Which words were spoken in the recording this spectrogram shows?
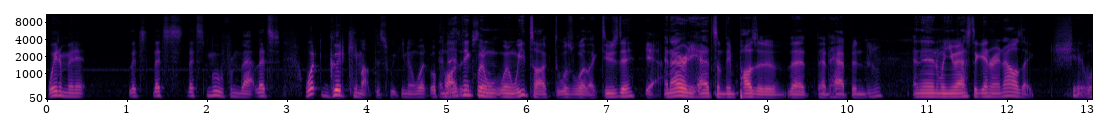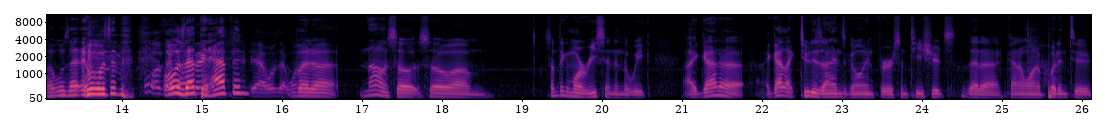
wait a minute let's let's let's move from that let's what good came out this week you know what what And I think when when we talked was what like Tuesday, yeah and I already had something positive that had happened. Mhm. And then when you asked again right now, I was like, shit, what was that? What was it? what what was that that happened? yeah what was that one But uh, no, so so um, something more recent in the week. I got a I got like two designs going for some T-shirts that uh kind of want to put into.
